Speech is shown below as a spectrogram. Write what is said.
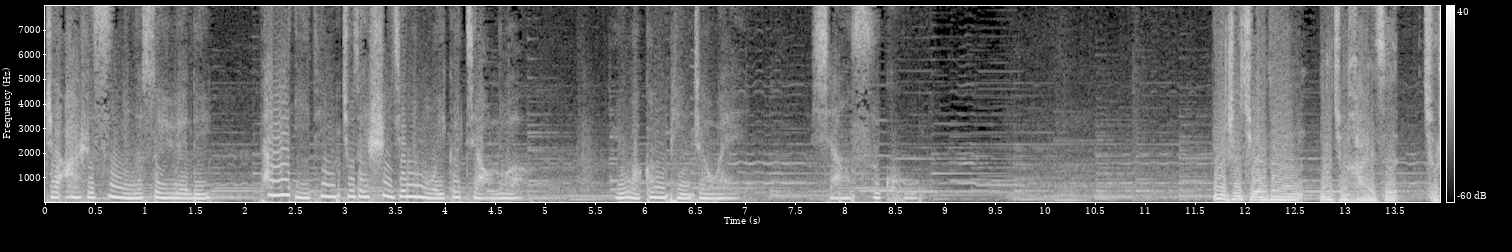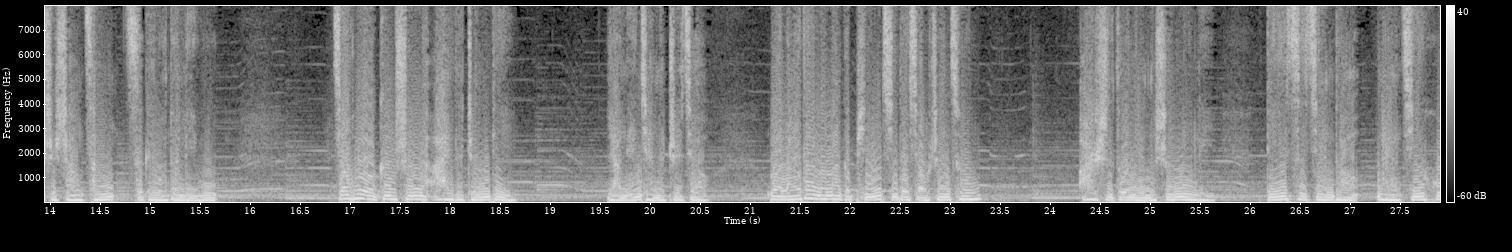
这二十四年的岁月里，他们一定就在世间的某一个角落，与我共品这位相思苦。一直觉得那群孩子就是上苍赐给我的礼物，教会我更深的爱的真谛。两年前的支教，我来到了那个贫瘠的小山村，二十多年的生命里。第一次见到那样几乎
